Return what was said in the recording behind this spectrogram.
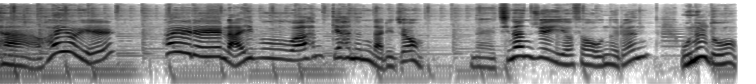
자, 화요일. 화요일은 라이브와 함께 하는 날이죠. 네, 지난주에 이어서 오늘은, 오늘도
